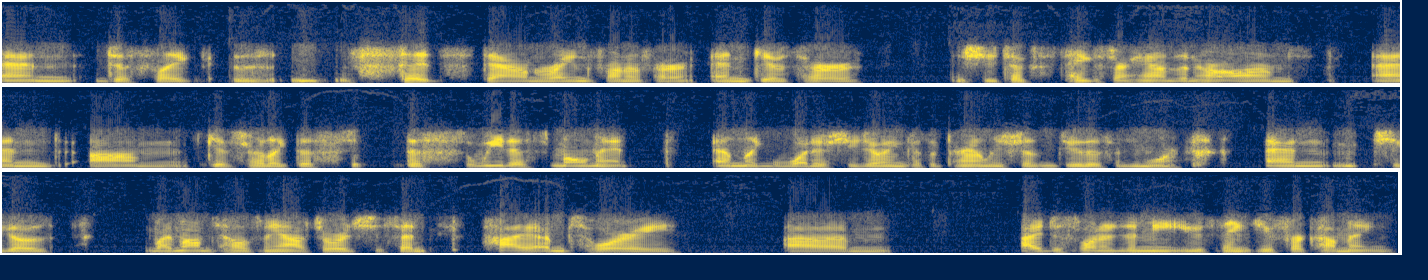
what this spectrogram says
and just like s- sits down right in front of her and gives her. She takes takes her hands in her arms and um, gives her like this the sweetest moment. And like, what is she doing? Because apparently she doesn't do this anymore. And she goes. My mom tells me afterwards. She said, "Hi, I'm Tori. Um, I just wanted to meet you. Thank you for coming."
